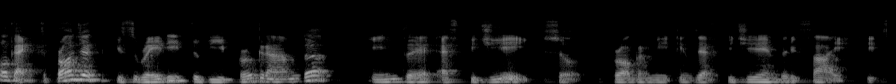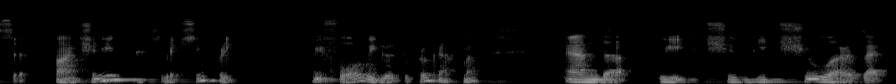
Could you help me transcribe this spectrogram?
Okay the project is ready to be programmed in the FPGA so program it in the FPGA and verify its uh, functioning as we have seen before we go to programmer. And uh, we should be sure that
